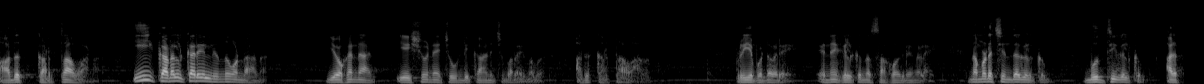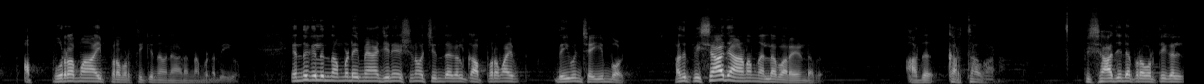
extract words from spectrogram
അത് കർത്താവാണ്. ഈ കടൽക്കരയിൽ നിന്നുകൊണ്ടാണ് യോഹന്നാൻ യേശുവിനെ ചൂണ്ടിക്കാണിച്ച് പറയുന്നത്. അത് കർത്താവാകുന്നു. പ്രിയപ്പെട്ടവരെ എന്നെ കേൾക്കുന്ന സഹോദരങ്ങളെ നമ്മുടെ ചിന്തകൾക്കും ബുദ്ധികൾക്കും അപ്പുറമായി പ്രവർത്തിക്കുന്നവനാണ് നമ്മുടെ ദൈവം. എന്തെങ്കിലും നമ്മുടെ ഇമാജിനേഷനോ ചിന്തകൾക്കോ അപ്പുറമായി ദൈവം ചെയ്യുമ്പോൾ അത് പിശാജാണെന്നല്ല പറയേണ്ടത്. അത് കർത്താവാണ്. പിശാജിന്റെ പ്രവർത്തികൾ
